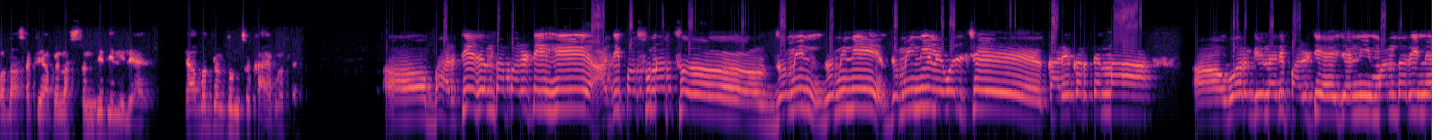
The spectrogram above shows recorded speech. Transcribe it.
पदासाठी आपल्याला संधी दिलेली आहे त्याबद्दल तुमचं काय मत आहे? भारतीय जनता पार्टी ही आधीपासूनच जमीन जमिनी जमिनी लेवलचे कार्यकर्त्यांना वर घेणारी पार्टी आहे ज्यांनी इमानदारीने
